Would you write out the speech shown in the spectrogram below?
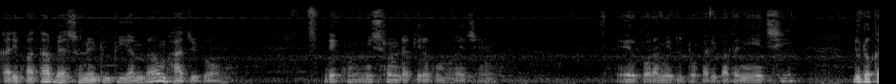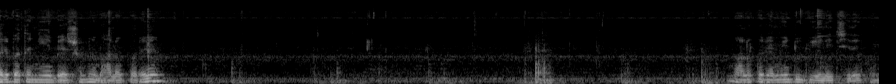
কারি পাতা বেসনে ডুবিয়ে আমরা ভাজব। দেখুন মিশ্রণটা কীরকম হয়েছে। এরপর আমি দুটো কারি পাতা নিয়েছি। দুটো কারি পাতা নিয়ে বেসনে ভালো করে ভালো করে আমি ডুবিয়ে নিচ্ছি, দেখুন।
